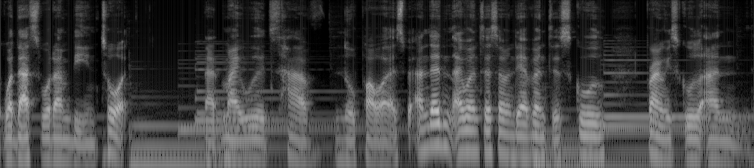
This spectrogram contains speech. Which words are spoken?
what that's what I'm being taught that my words have no power. And then I went to of the Adventist school primary school and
